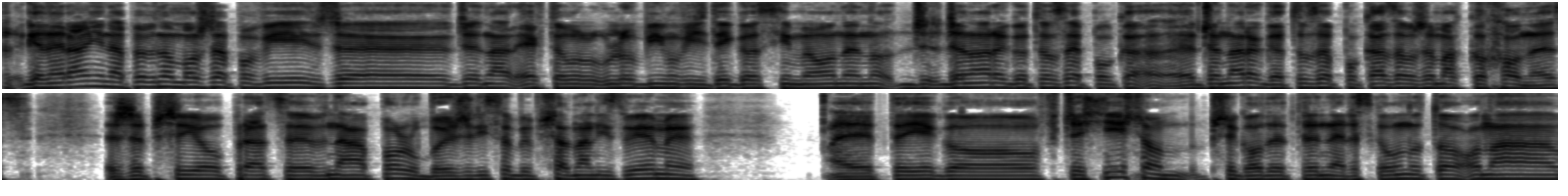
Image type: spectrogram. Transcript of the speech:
generalnie na pewno można powiedzieć, że Gennaro, jak to lubi mówić Diego Simeone, no, Gennaro, Gattuso poka- Gennaro Gattuso pokazał, że ma cojones, że przyjął pracę w Neapolu, bo jeżeli sobie przeanalizujemy e, tę jego wcześniejszą przygodę trenerską, no to ona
